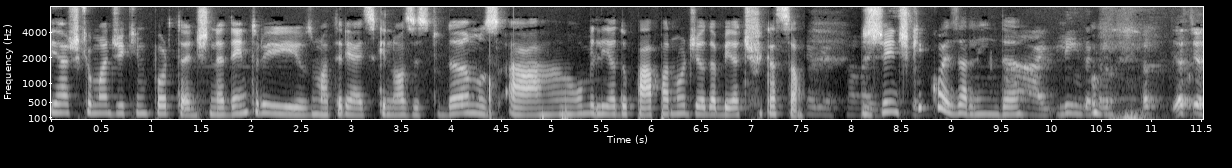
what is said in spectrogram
E acho que uma dica importante, né? Dentre os materiais que nós estudamos, a homilia do Papa no dia da beatificação. Gente, isso. que coisa linda. Ai, linda. Eu, eu, tinha,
